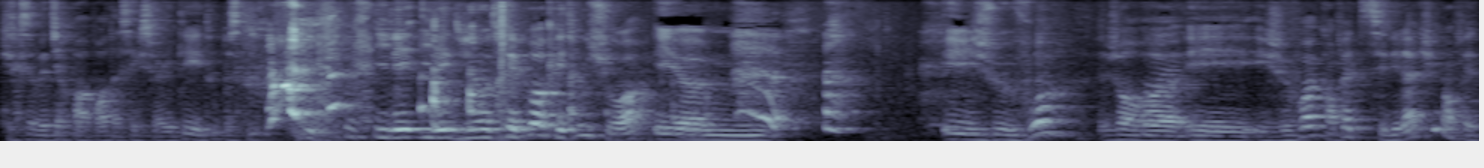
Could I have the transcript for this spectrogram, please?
qu'est-ce que ça veut dire par rapport à ta sexualité et tout Parce qu'il il est, il est d'une autre époque et tout, tu vois. Et, et je vois, genre, et, et je vois qu'en fait, c'est des lacunes en fait.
